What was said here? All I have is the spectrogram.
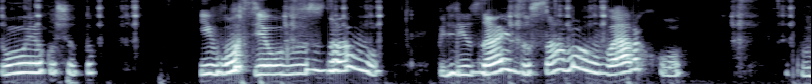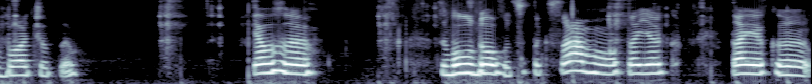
Тому якось отак. І от я вже знову підлізаю до самого верху. Як ви бачите. Я вже. Це було довго. Це так само, та як. Та як. е,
